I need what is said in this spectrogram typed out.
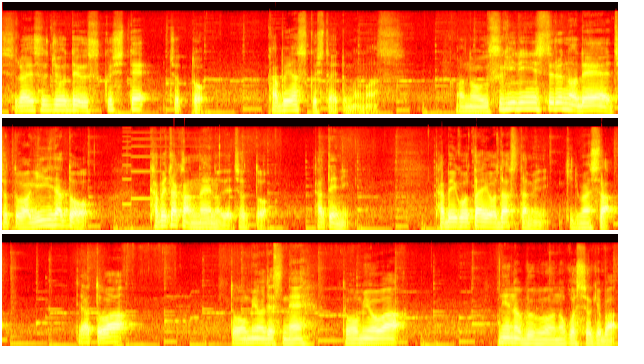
スライス状で薄くしてちょっと食べやすくしたいと思います。あの薄切りにするのでちょっと輪切りだと食べた感ないのでちょっと縦に食べ応えを出すために切りました。であとは豆苗ですね。豆苗は根の部分を残しておけば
